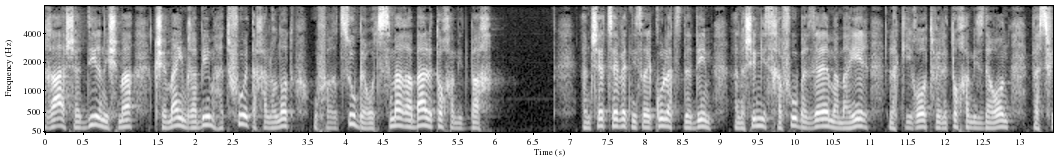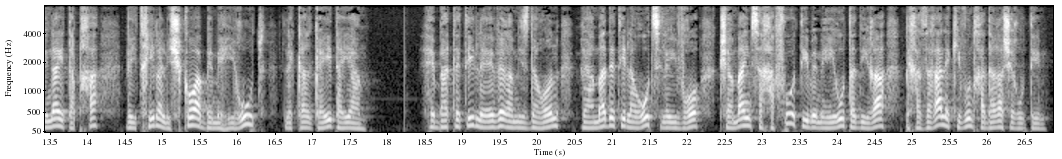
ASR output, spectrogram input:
רעש אדיר נשמע כשמים רבים הדפו את החלונות ופרצו בעוצמה רבה לתוך המטבח. אנשי צוות נזרקו לצדדים, אנשים נסחפו בזרם המהיר לקירות ולתוך המסדרון, והספינה התהפכה והתחילה לשקוע במהירות לקרקעית הים. הבטתי לעבר המסדרון ועמדתי לרוץ לעברו כשהמים סחפו אותי במהירות אדירה בחזרה לכיוון חדר השירותים.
